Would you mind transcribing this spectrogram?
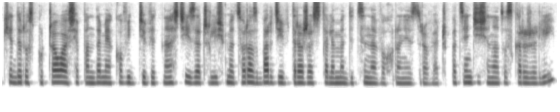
kiedy rozpoczęła się pandemia COVID-19 i zaczęliśmy coraz bardziej wdrażać telemedycynę w ochronie zdrowia? Czy pacjenci się na to skarżyli?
